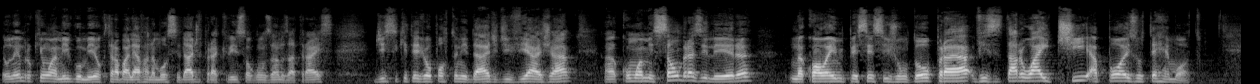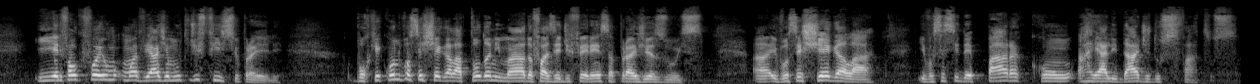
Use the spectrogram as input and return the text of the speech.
Eu lembro que um amigo meu que trabalhava na Mocidade para Cristo alguns anos atrás disse que teve a oportunidade de viajar uh, com uma missão brasileira na qual a MPC se juntou para visitar o Haiti após o terremoto. E ele falou que foi uma viagem muito difícil para ele. Porque quando você chega lá todo animado a fazer diferença para Jesus, uh, e você chega lá e você se depara com a realidade dos fatos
